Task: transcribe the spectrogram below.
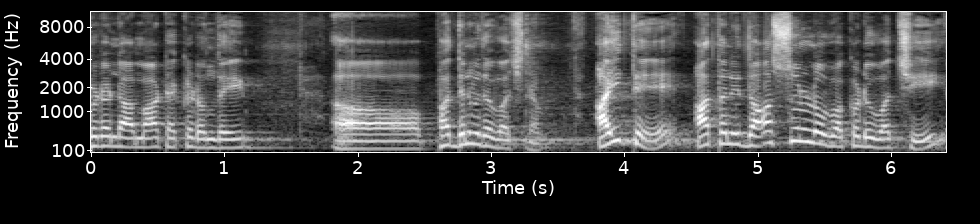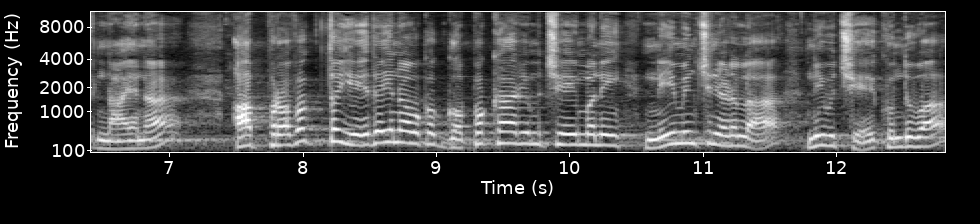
చూడండి ఆ మాట ఎక్కడ ఉంది పద్దెనిమిదవ వచనం. అయితే అతని దాసులలో ఒకడు వచ్చి నాయన ఆ ప్రవక్త ఏదైనా ఒక గొప్ప కార్యం చేయమని నియమించిన ఎడల నీవు చేయకుందువా?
